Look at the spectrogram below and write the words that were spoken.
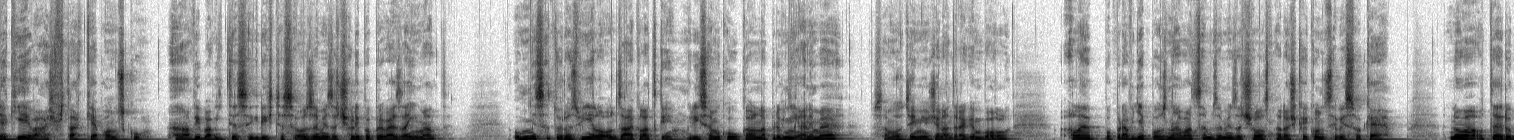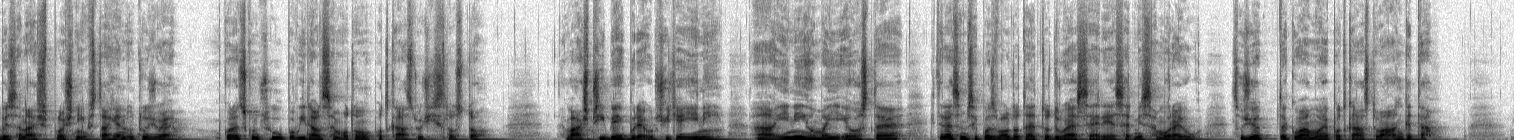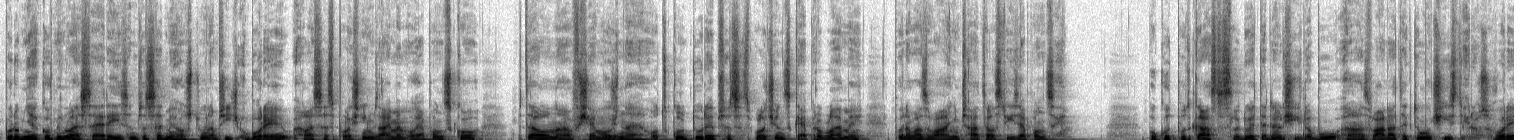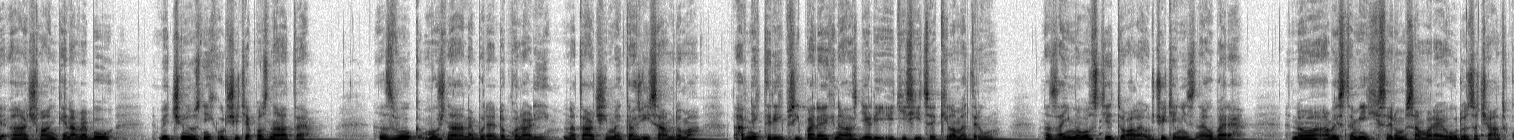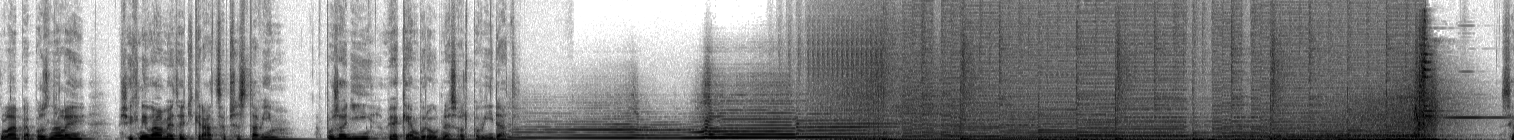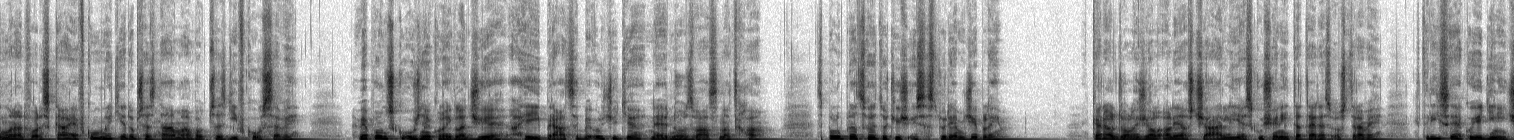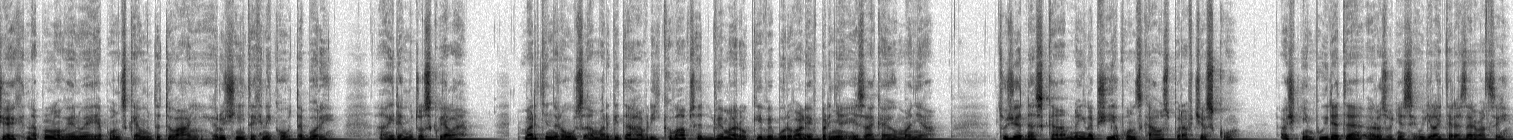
Jaký je váš vztah k Japonsku? A vybavíte si, když jste se o zemi začali poprvé zajímat? U mě se to rozvíjelo od základky, když jsem koukal na první anime, samozřejmě že na Dragon Ball, ale popravdě poznávat jsem zemi začal snad až ke konci vysoké. No a od té doby se náš společný vztah jen utužuje. Konec konců povídal jsem o tom v podcastu číslo 100. Váš příběh bude určitě jiný. A jiný ho mají i hosté, které jsem si pozval do této druhé série Sedmi samurajů, což je taková moje podcastová anketa. Podobně jako v minulé sérii jsem se sedmi hostů napříč obory, ale se společným zájmem o Japonsko, ptal na vše možné, od kultury přes společenské problémy po navazování přátelství s Japonci. Pokud podcast sledujete delší dobu a zvládáte k tomu číst i rozhovory a články na webu, většinu z nich určitě poznáte. Zvuk možná nebude dokonalý, natáčíme každý sám doma a v některých případech nás dělí i tisíce kilometrů. Na zajímavosti to ale určitě nic neubere. No a abyste mých sedm samurajů do začátku lépe poznali, všechny vám je teď krátce představím. V pořadí, v jakém budou dnes odpovídat. Simona Dvorská je v komunitě dobře známá pod přezdívkou Sevy. V Japonsku už několik let žije a její práce by určitě nejednoho z vás nadchla. Spolupracuje totiž i se studiem Ghibli. Karel Doležal alias Charlie je zkušený tatér z Ostravy, který se jako jediný Čech naplno věnuje japonskému tetování ruční technikou tebory. A jde mu to skvěle. Martin Rose a Margita Havlíková před dvěma roky vybudovali v Brně i Mania, což je dneska nejlepší japonská hospoda v Česku. Až k ním půjdete, rozhodně si udělejte rezervaci.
